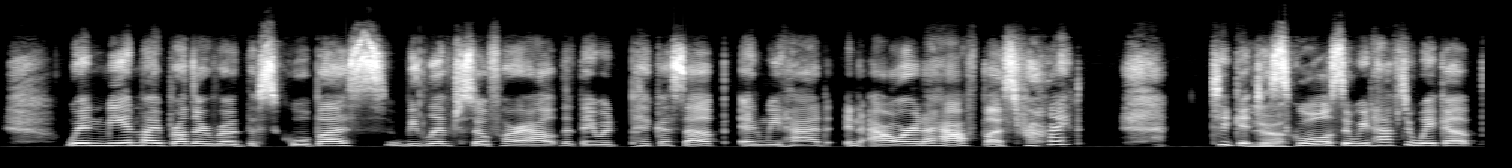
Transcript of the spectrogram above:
when me and my brother rode the school bus, we lived so far out that they would pick us up, and we had an hour and a half bus ride to get to school. So we'd have to wake up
